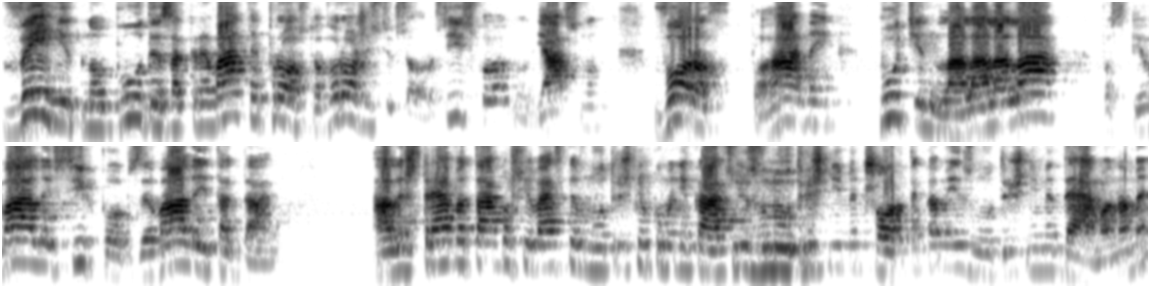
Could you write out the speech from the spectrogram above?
вигідно буде закривати просто ворожістю всього російського, ну ясно. Ворог поганий, Путін ла-ла-ла-ла, поспівали, всіх пообзивали і так далі. Але ж треба також і вести внутрішню комунікацію з внутрішніми чортиками і з внутрішніми демонами,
